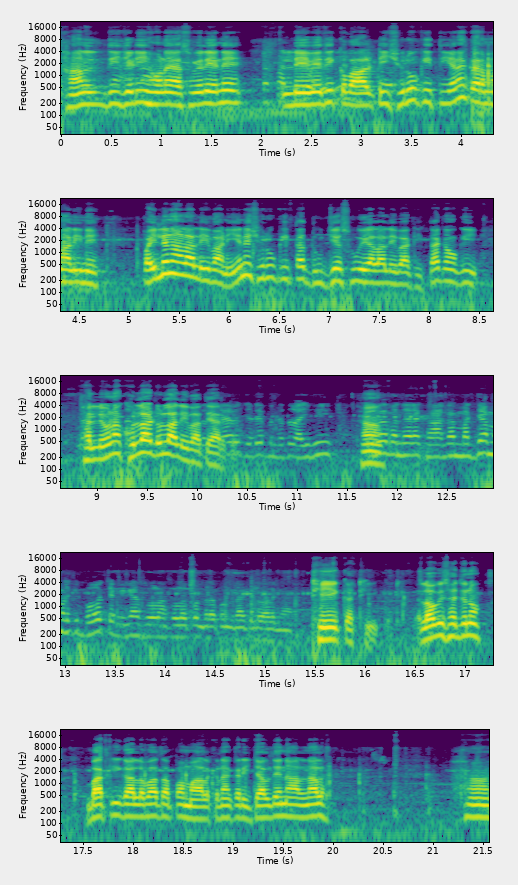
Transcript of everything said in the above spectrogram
ਥਣ ਦੀ ਜਿਹੜੀ ਹੁਣ ਇਸ ਵੇਲੇ ਇਹਨੇ ਲੇਵੇ ਦੀ ਕੁਆਲਿਟੀ ਸ਼ੁਰੂ ਕੀਤੀ ਹੈ ਨਾ ਕਰਮ ਵਾਲੀ ਨੇ। ਪਹਿਲਣ ਵਾਲਾ ਲੇਵਾ ਨਹੀਂ ਇਹਨੇ ਸ਼ੁਰੂ ਕੀਤਾ ਦੂਜੇ ਸੂਏ ਵਾਲਾ ਲੇਵਾ ਕੀਤਾ ਕਿਉਂਕਿ ਥੱਲੇ ਉਹਨਾਂ ਖੁੱਲਾ ਡੁੱਲਾ ਲੇਵਾ ਤਿਆਰ ਜਿਹੜੇ ਬੰਦੇ ਤੋਂ ਆਈ ਸੀ ਹਾਂ। ਉਹਦੇ ਬੰਦਿਆਂ ਨੇ ਖਾਣ ਦਾ ਮੱਝਾਂ ਮਤਲਬ ਕਿ ਬਹੁਤ ਚੰਗੀਆਂ 16 16 15 15 ਕਿਲੋ ਵਾਲੀਆਂ। ਠੀਕ ਆ ਠੀਕ ਆ ਠੀਕ ਆ। ਲਓ ਵੀ ਸੱਜਣੋ ਬਾਕੀ ਗੱਲਬਾਤ ਆਪਾਂ ਮਾਲਕ ਨਾਲ ਕਰੀ ਚੱਲਦੇ ਨਾਲ ਨਾਲ। ਹਾਂ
